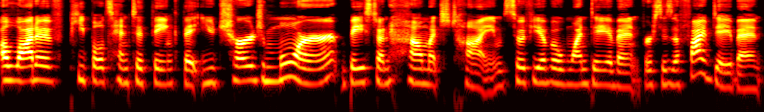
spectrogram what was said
a lot of people tend to think that you charge more based on how much time. So if you have a one day event versus a five day event,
